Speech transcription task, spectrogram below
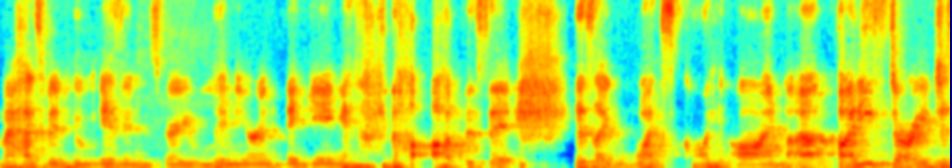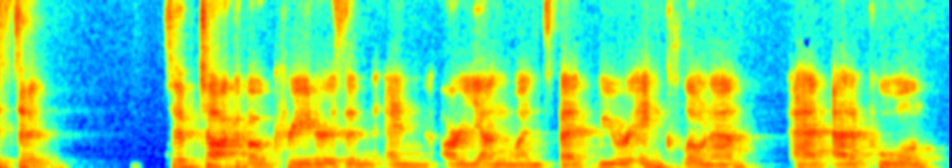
My husband, who isn't, is very linear in thinking, and the opposite is like, what's going on? Uh, funny story, just to to talk about creators and and our young ones. But we were in Kelowna at at a pool,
